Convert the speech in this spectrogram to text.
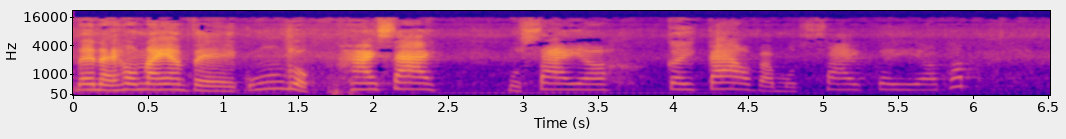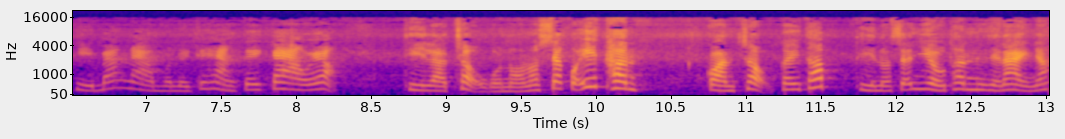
Đây này hôm nay em về cũng được hai size. Một size uh, cây cao và một size cây uh, thấp. Thì bác nào mà lấy cái hàng cây cao ấy ạ Thì là chậu của nó nó sẽ có ít thân. Còn chậu cây thấp thì nó sẽ nhiều thân như thế này nhá.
